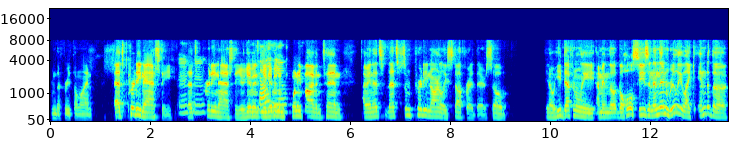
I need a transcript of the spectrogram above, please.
from the free throw line. That's pretty nasty. That's Mhm. pretty nasty. You're giving you're giving you. them 25 and 10. I mean, that's that's some pretty gnarly stuff right there. So, you know, he definitely. I mean, the the whole season, and then really like into the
